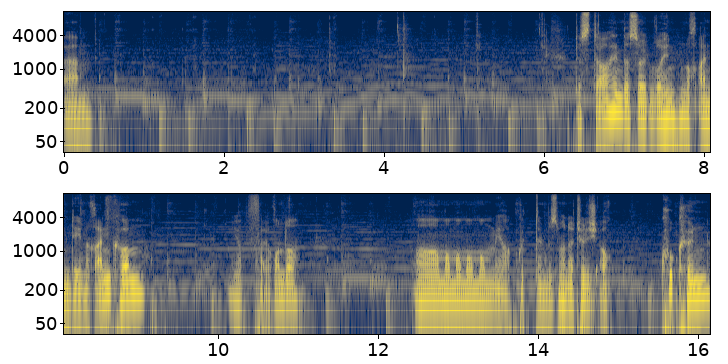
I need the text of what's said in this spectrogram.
Ähm. Das dahin, das sollten wir hinten noch an den rankommen. Ja, Fall runter. Um, um, um, um, ja, gut, dann müssen wir natürlich auch gucken,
